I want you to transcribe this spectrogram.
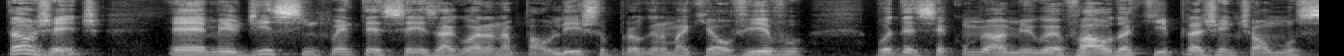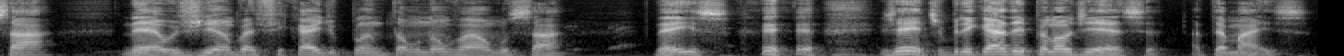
Então, gente, é meio-dia 56 agora na Paulista, o programa aqui é ao vivo. Vou descer com meu amigo Evaldo aqui para a gente almoçar, né? O Jean vai ficar aí de plantão, não vai almoçar. Não é isso? gente, obrigado aí pela audiência. Até mais.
